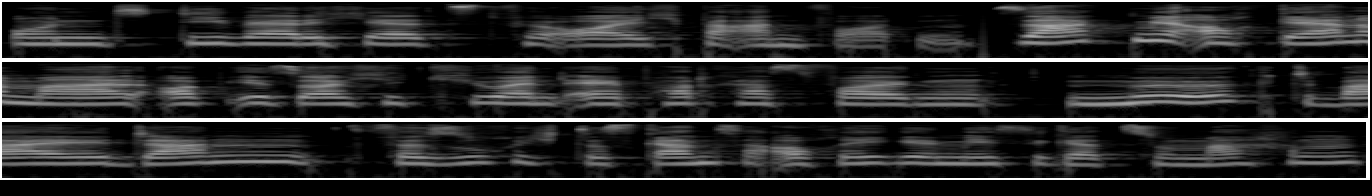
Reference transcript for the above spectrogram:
und die werde ich jetzt für euch beantworten. Sagt mir auch gerne mal, ob ihr solche QA-Podcast-Folgen mögt, weil dann versuche ich das Ganze auch regelmäßiger zu machen.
